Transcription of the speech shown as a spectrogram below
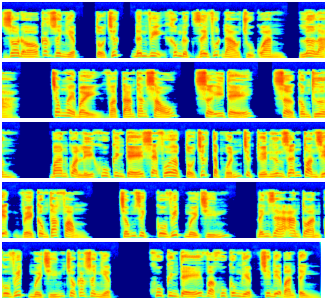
Do đó các doanh nghiệp, tổ chức, đơn vị không được giây phút nào chủ quan, lơ là. Trong ngày 7 và 8 tháng 6, Sở Y tế, Sở Công Thương, Ban Quản lý Khu Kinh tế sẽ phối hợp tổ chức tập huấn trực tuyến hướng dẫn toàn diện về công tác phòng, chống dịch COVID-19 đánh giá an toàn COVID-19 cho các doanh nghiệp, khu kinh tế và khu công nghiệp trên địa bàn tỉnh.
